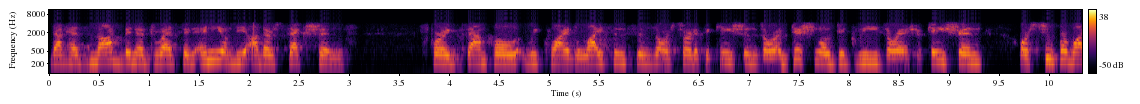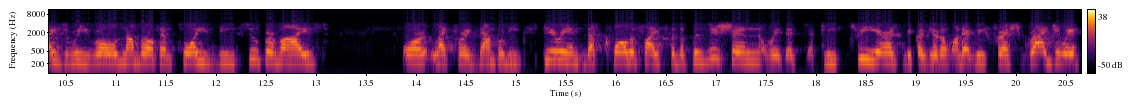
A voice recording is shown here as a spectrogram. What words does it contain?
that has not been addressed in any of the other sections for example, required licenses or certifications or additional degrees or education or supervisory role, number of employees being supervised, or like, for example, the experience that qualifies for the position, or is it at least three years because you don't want every fresh graduate,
